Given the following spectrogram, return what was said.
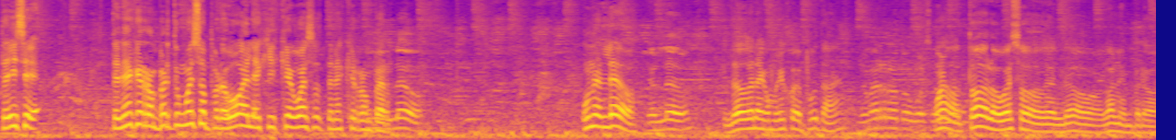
te dice, tenés que romperte un hueso, pero vos elegís qué hueso tenés que romper. El dedo. Uno el dedo. El dedo. El dedo duele como hijo de puta, ¿eh? Yo me he roto hueso. Bueno, todos los huesos del dedo duelen, pero...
